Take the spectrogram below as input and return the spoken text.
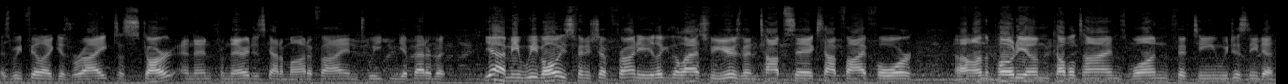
as we feel like is right to start, and then from there just got to modify and tweak and get better. But yeah, I mean, we've always finished up front here. You look at the last few years, been top six, top five, four, uh, on the podium a couple times, one, 15. We just need to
